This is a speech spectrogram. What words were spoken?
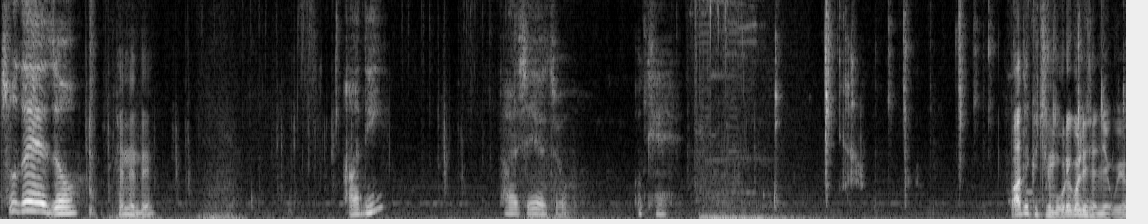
초대해줘. 했는데 아니? 다시 해줘. 오케이. 빠데큐 지금 오래 걸리지 않냐고요?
